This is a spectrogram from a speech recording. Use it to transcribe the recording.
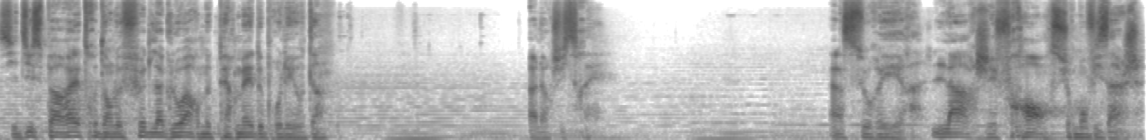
Si disparaître dans le feu de la gloire me permet de brûler Odin, alors j'y serai. Un sourire large et franc sur mon visage.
